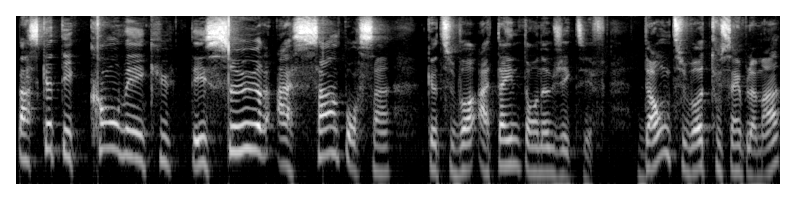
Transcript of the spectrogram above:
parce que tu es convaincu, tu es sûr à 100% que tu vas atteindre ton objectif. Donc, tu vas tout simplement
